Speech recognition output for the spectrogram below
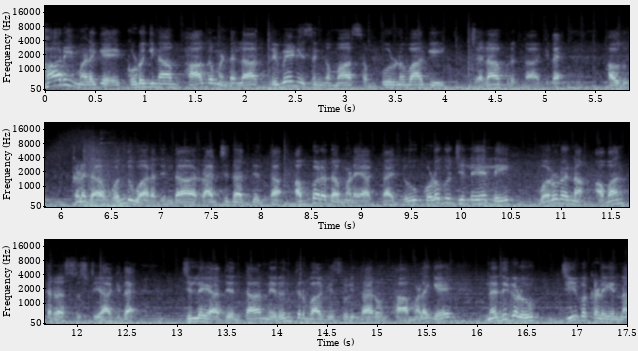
ಭಾರಿ ಮಳೆಗೆ ಕೊಡಗಿನ ಭಾಗಮಂಡಲ ತ್ರಿವೇಣಿ ಸಂಗಮ ಸಂಪೂರ್ಣವಾಗಿ ಜಲಾವೃತ ಆಗಿದೆ. ಹೌದು, ಕಳೆದ ಒಂದು ವಾರದಿಂದ ರಾಜ್ಯದಾದ್ಯಂತ ಅಬ್ಬರದ ಮಳೆಯಾಗ್ತಾ ಇದ್ದು, ಕೊಡಗು ಜಿಲ್ಲೆಯಲ್ಲಿ ವರುಣನ ಅವಾಂತರ ಸೃಷ್ಟಿಯಾಗಿದೆ. ಜಿಲ್ಲೆಯಾದ್ಯಂತ ನಿರಂತರವಾಗಿ ಸುರಿತಾ ಇರುವಂತಹ ಮಳೆಗೆ ನದಿಗಳು ಜೀವಕಳೆಯನ್ನ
